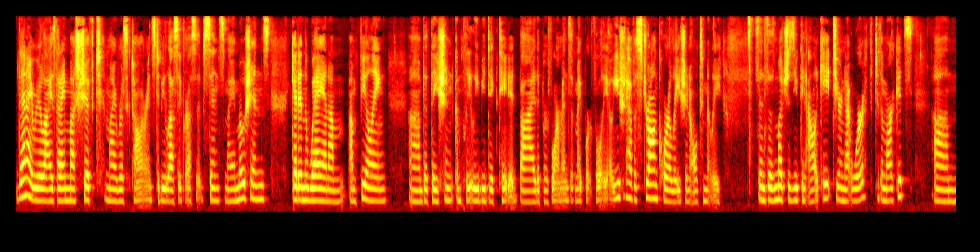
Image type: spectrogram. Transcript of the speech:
then I realized that I must shift my risk tolerance to be less aggressive since my emotions get in the way and I'm, I'm feeling um, that they shouldn't completely be dictated by the performance of my portfolio. You should have a strong correlation ultimately since as much as you can allocate to your net worth to the markets um,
